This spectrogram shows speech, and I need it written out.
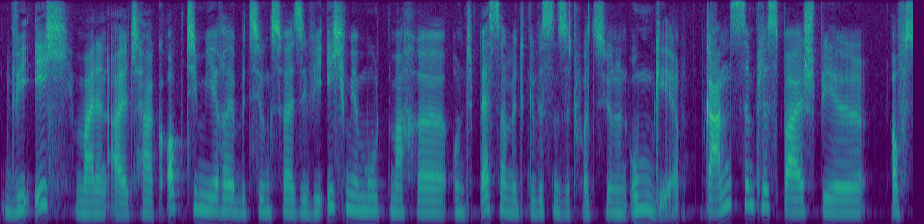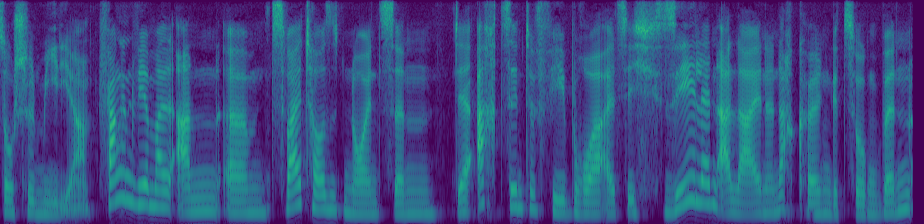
wie ich meinen Alltag optimiere, beziehungsweise wie ich mir Mut mache und besser mit gewissen Situationen umgehe. Ganz simples Beispiel auf Social Media. Fangen wir mal an. Ähm, 2019, der 18. Februar, als ich seelenalleine nach Köln gezogen bin,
